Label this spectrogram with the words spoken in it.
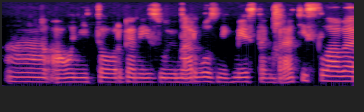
a, a oni to organizujú na rôznych miestach v Bratislave.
